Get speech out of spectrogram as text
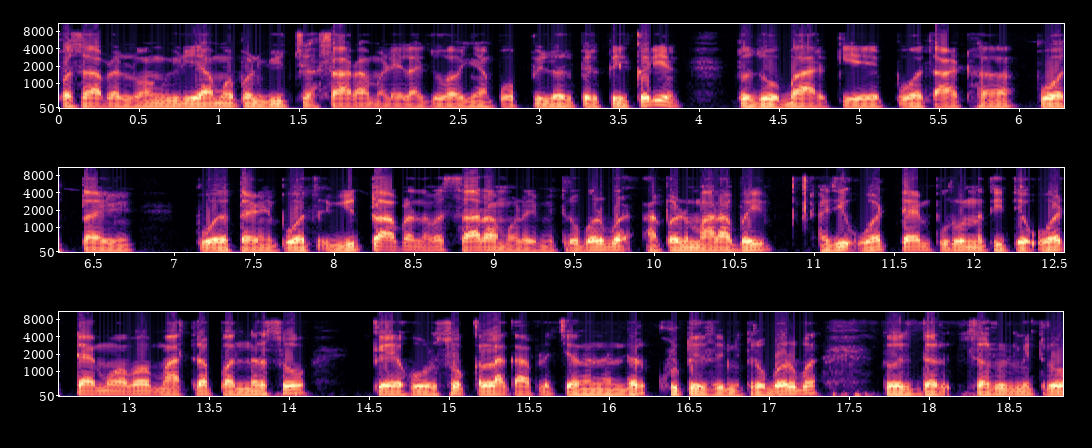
પછી આપણે લોંગ વિડીયામાં પણ વ્યૂઝ સારા મળેલા. જો અહીંયા પોપ્યુલર પર ક્લિક કરીએ તો જો બાર કે પોચ, આઠ, પોચ, ત્રણ પોચ ત્રણ, પોચ વ્યૂઝ તો આપણને હવે સારા મળે મિત્રો, બરાબર? પણ મારા ભાઈ, હજી ઓટ ટાઈમ પૂરો નથી થયો. ઓટ ટાઈમમાં હવે માત્ર પંદરસો કે સોળસો કલાક આપણે ચેનલની અંદર ખૂટે છે મિત્રો, બરાબર? તો જરૂર મિત્રો,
